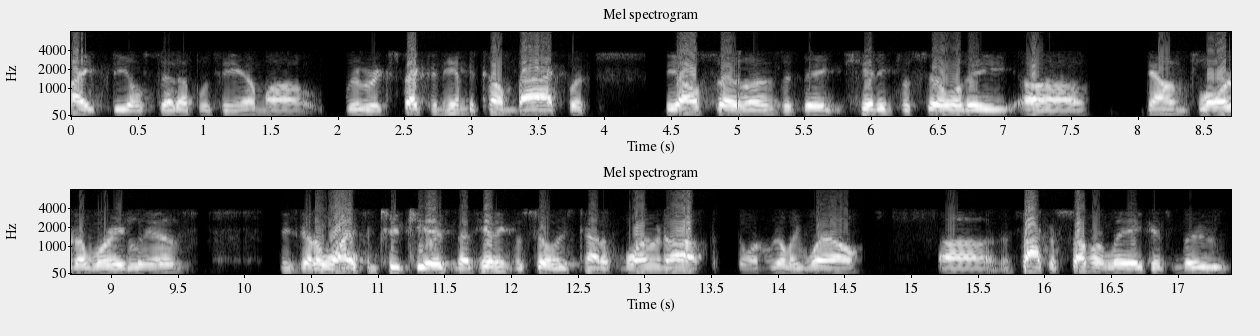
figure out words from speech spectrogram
type deal set up with him. Uh, we were expecting him to come back, but he also owns a big hitting facility uh, down in Florida where he lives. He's got a wife and two kids. and That hitting facility's kind of blown up, doing really well. Uh, in fact, the summer league has moved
